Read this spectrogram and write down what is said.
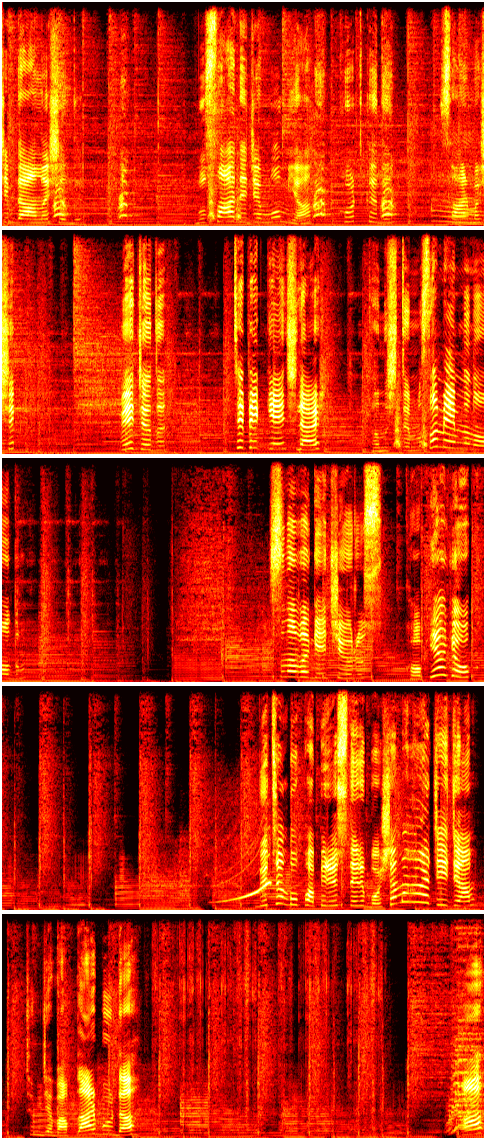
Şimdi anlaşıldı. Bu sadece mumya, kurt kadın, sarmaşık ve cadı. Tipik gençler. Tanıştığımıza memnun oldum. Sınava geçiyoruz. Kopya yok. Bütün bu papirüsleri boşa mı harcayacağım? Tüm cevaplar burada. Ah!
